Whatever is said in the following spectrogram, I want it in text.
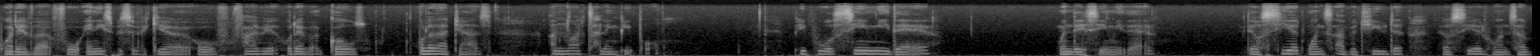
whatever, for any specific year or for five years, whatever, goals, all of that jazz, I'm not telling people. People will see me there when they see me there. They'll see it once I've achieved it, they'll see it once I've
